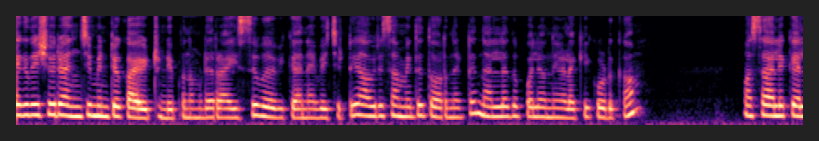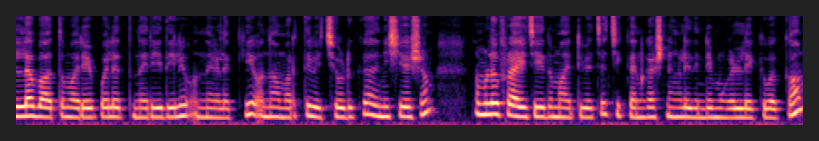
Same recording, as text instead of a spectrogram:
ഏകദേശം ഒരു അഞ്ച് മിനിറ്റ് ഒക്കെ ആയിട്ടുണ്ട്. ഇപ്പോൾ നമ്മുടെ റൈസ് വേവിക്കാനായി വെച്ചിട്ട് ആ ഒരു സമയത്ത് തുറന്നിട്ട് നല്ലതുപോലെ ഒന്ന് ഇളക്കി കൊടുക്കാം. മസാലയ്ക്ക് എല്ലാ ഭാഗത്തും ഒരേപോലെ എത്തുന്ന രീതിയിൽ ഒന്ന് ഇളക്കി ഒന്ന് അമർത്തി വെച്ച് കൊടുക്കുക. അതിനുശേഷം നമ്മൾ ഫ്രൈ ചെയ്ത് മാറ്റി വെച്ച ചിക്കൻ കഷ്ണങ്ങൾ ഇതിന്റെ മുകളിലേക്ക് വെക്കാം.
